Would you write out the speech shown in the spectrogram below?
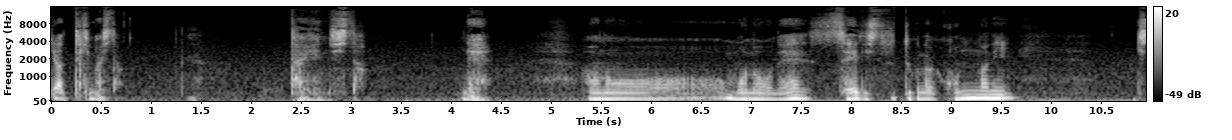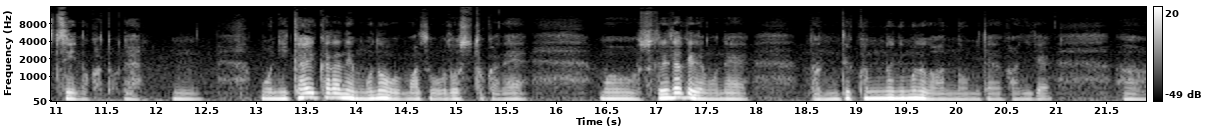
やってきました。大変でした。ね。あのものをね整理するっていうのがこんなにきついのかとね、うん、もう2階からね物をまず下ろすとかね。もうそれだけでもねなんでこんなに物があんのみたいな感じで、うん、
